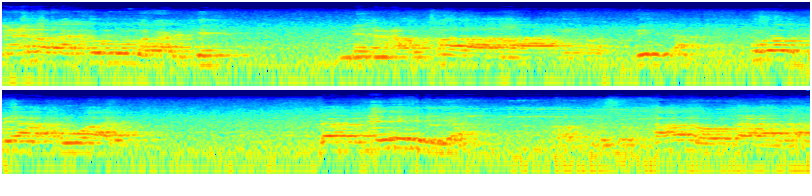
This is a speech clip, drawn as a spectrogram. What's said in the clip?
مركه مركه من عطاء ربك. ورب أحوال دمحنه هي. رب سبحانه وتعالى.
